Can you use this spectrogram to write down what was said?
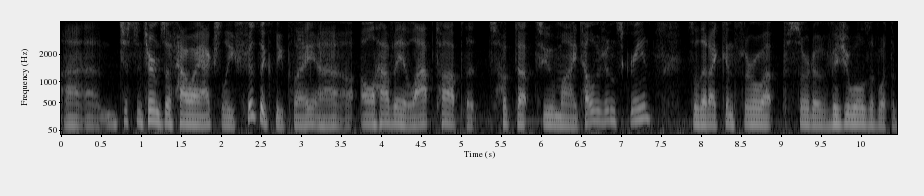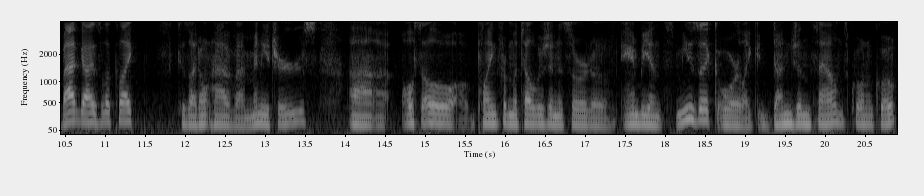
Uh, just in terms of how I actually physically play, uh, I'll have a laptop that's hooked up to my television screen so that I can throw up sort of visuals of what the bad guys look like because I don't have uh, miniatures. Uh, also, playing from the television is sort of ambience music or like dungeon sounds, quote unquote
